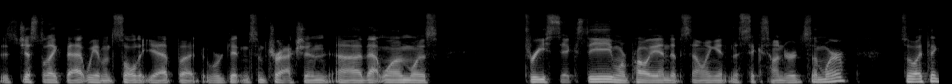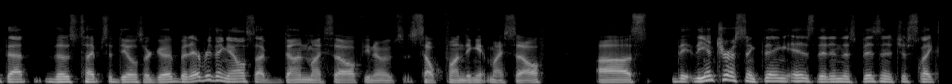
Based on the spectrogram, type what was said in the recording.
is just like that. We haven't sold it yet, but we're getting some traction. Uh, that one was 360, and we'll probably end up selling it in the 600 somewhere. So I think that those types of deals are good. But everything else I've done myself, you know, self funding it myself. Uh, the the interesting thing is that in this business, just like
